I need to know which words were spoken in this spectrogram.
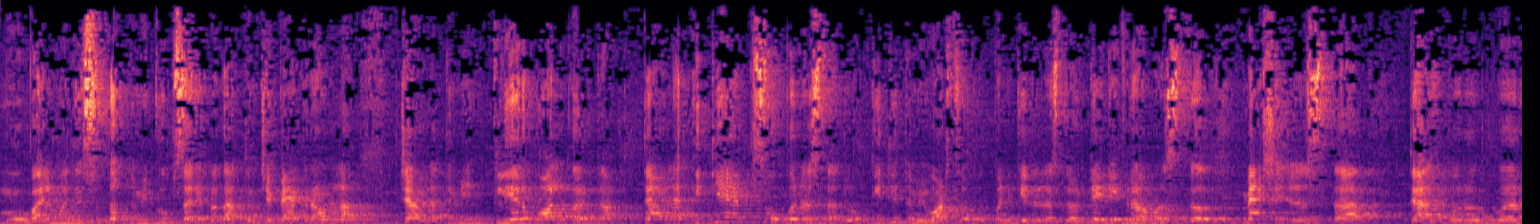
मोबाईलमध्ये सुद्धा तुम्ही खूप सारे बघा तुमच्या बॅकग्राऊंडला ज्यावेळेला तुम्ही क्लिअर ऑल करता त्यावेळेला किती ऍप्स ओपन असतात हो? किती तुम्ही व्हॉट्सअप ओपन केलेलं असतं टेलिग्राम असतं मेसेज असतात त्याचबरोबर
